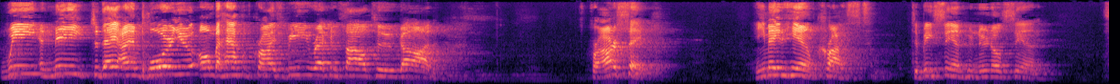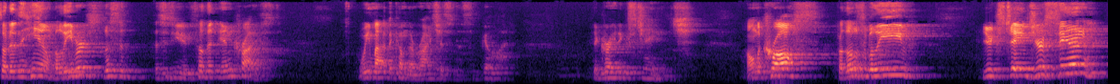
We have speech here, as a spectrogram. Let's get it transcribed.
we and me today, I implore you on behalf of Christ, be reconciled to God. For our sake, he made him, Christ, to be sin who knew no sin, so that in him, believers, listen, this is you, so that in Christ we might become the righteousness of God. The great exchange. On the cross, for those who believe, you exchange your sin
